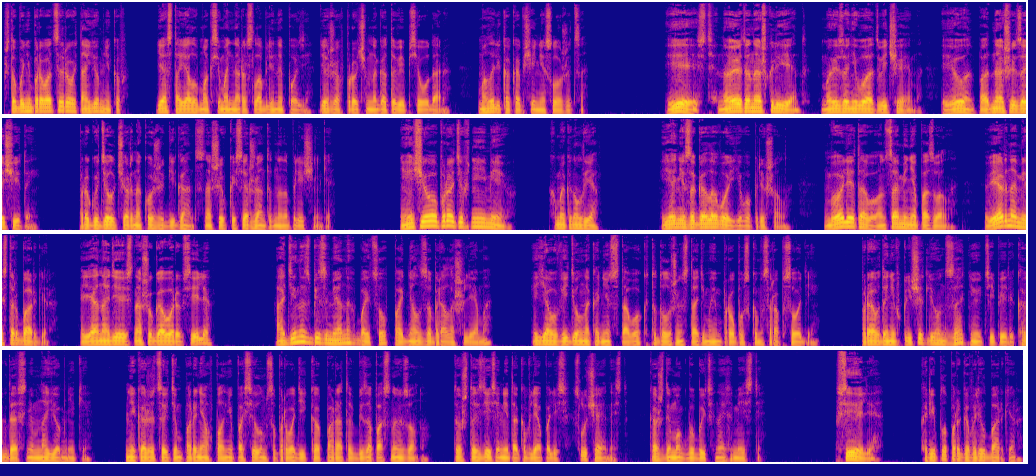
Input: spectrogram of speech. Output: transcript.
Чтобы не провоцировать наемников, я стоял в максимально расслабленной позе, держа, впрочем, наготове псиудара. Мало ли как общение сложится. «Есть, но это наш клиент. Мы за него отвечаем, и он под нашей защитой прогудел чернокожий гигант с нашивкой сержанта на наплечнике. «Ничего против не имею», — хмыкнул я. Я не за головой его пришел. Более того, он сам меня позвал. «Верно, мистер Баргер? Я надеюсь, наш уговор в силе?» Один из безымянных бойцов поднял забрало шлема, и я увидел, наконец, того, кто должен стать моим пропуском с рапсодией. Правда, не включит ли он заднюю теперь, когда с ним наемники? Мне кажется, этим парням вполне по силам сопроводить корпората в безопасную зону. То, что здесь они так вляпались, — случайность. Каждый мог бы быть на их месте. «Все ли?» — хрипло проговорил Баркер.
